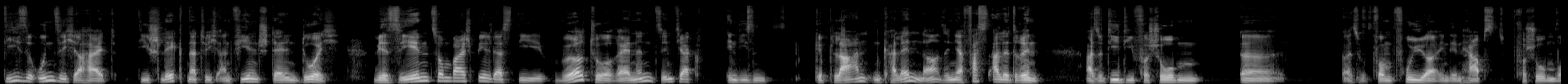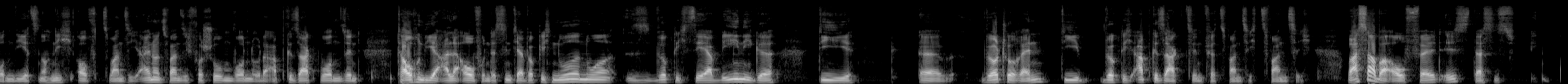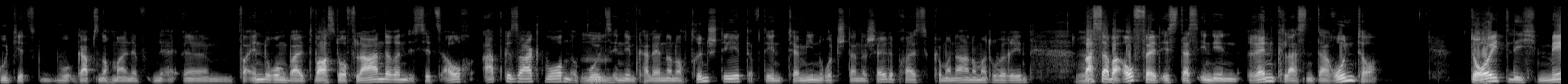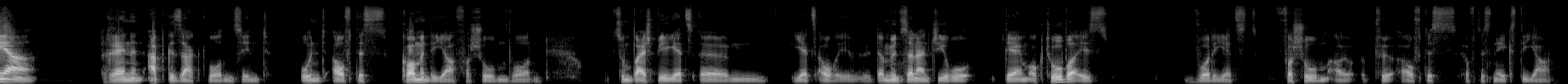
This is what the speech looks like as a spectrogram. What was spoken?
diese Unsicherheit, die schlägt natürlich an vielen Stellen durch. Wir sehen zum Beispiel, dass die World Tour Rennen sind ja in diesem geplanten Kalender, sind ja fast alle drin. Also die, die verschoben äh, also vom Frühjahr in den Herbst verschoben wurden, die jetzt noch nicht auf 2021 verschoben wurden oder abgesagt worden sind, tauchen die ja alle auf. Und das sind ja wirklich nur, nur wirklich sehr wenige, die äh, Virtual-Rennen, die wirklich abgesagt sind für 2020. Was aber auffällt, ist, dass es gut, jetzt gab es nochmal eine, eine ähm, Veränderung, weil Dwarsdorf-Landeren ist jetzt auch abgesagt worden, obwohl es mhm. in dem Kalender noch drin steht. Auf den Termin rutscht dann der Scheldepreis, können wir nachher nochmal drüber reden. Ja. Was aber auffällt, ist, dass in den Rennklassen darunter deutlich mehr Rennen abgesagt worden sind und auf das kommende Jahr verschoben worden. Zum Beispiel jetzt, ähm, jetzt auch äh, der Münsterland Giro, der im Oktober ist, wurde jetzt verschoben für, auf, das, auf das nächste Jahr.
